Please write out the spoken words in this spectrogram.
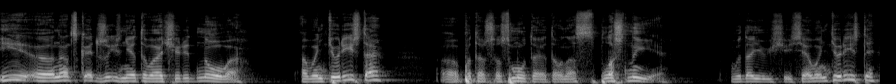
И, э, надо сказать, жизнь этого очередного авантюриста – Э, потому что смута – это у нас сплошные выдающиеся авантюристы,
